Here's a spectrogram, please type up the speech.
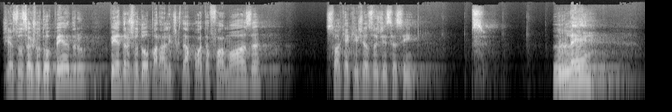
Jesus ajudou Pedro, Pedro ajudou o paralítico da porta formosa, só que aqui Jesus disse assim: levante-se.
